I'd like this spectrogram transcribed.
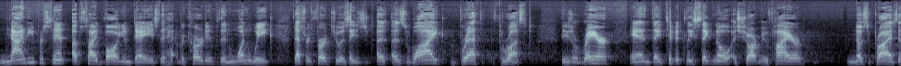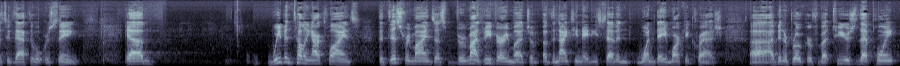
90% upside volume days that have occurred within one week. That's referred to as a, a, a Zweig breadth thrust. These are rare and they typically signal a sharp move higher no surprise, that's exactly what we're seeing. Um, we've been telling our clients that this reminds us reminds me very much of, of the 1987 one-day market crash. Uh, I've been a broker for about two years at that point.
